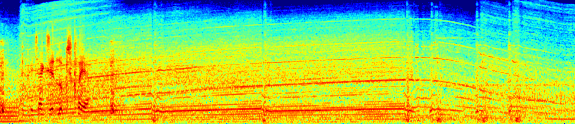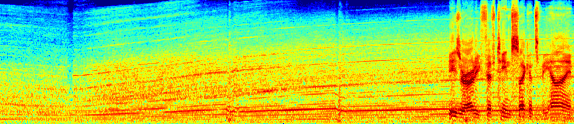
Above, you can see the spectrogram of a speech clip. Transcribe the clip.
Pit exit looks clear. These are already 15 seconds behind.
